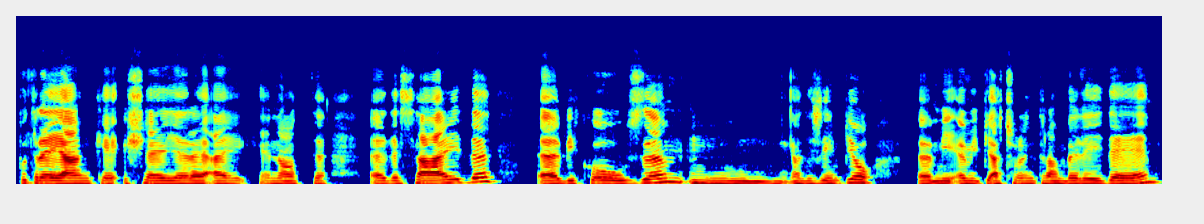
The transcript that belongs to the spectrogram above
potrei anche scegliere I cannot uh, decide uh, because, mm, ad esempio, uh, mi, mi piacciono entrambe le idee,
